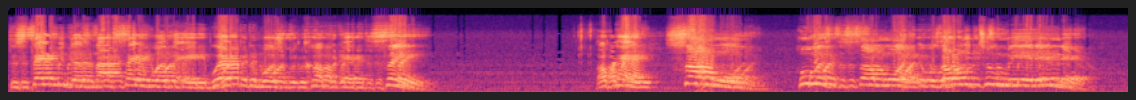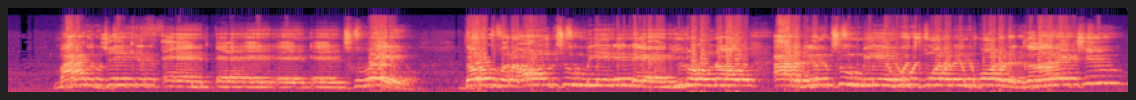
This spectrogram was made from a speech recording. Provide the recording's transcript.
The statement does not say whether a weapon was recovered at the scene. Okay, someone. Who is the someone? It was only two men in there. Michael Jenkins and, and, and, and, Terrell. Those were the only two men in there, and you don't know out of them two men which one of them pointed a gun at you?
